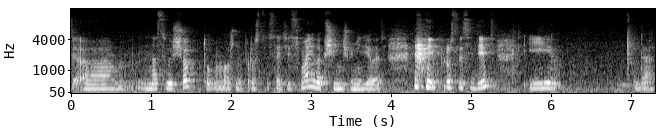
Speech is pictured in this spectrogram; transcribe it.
э, на свой счет, то можно просто сойти с ума и вообще ничего не делать. И просто сидеть и... Да.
